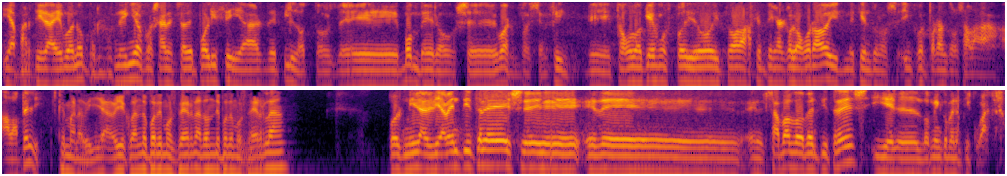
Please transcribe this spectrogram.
Y a partir de ahí, bueno, pues los niños pues hecho de policías, de pilotos, de bomberos, eh, bueno, pues en fin, de todo lo que hemos podido y toda la gente que ha colaborado y metiéndolos, incorporándolos a la, a la peli. Qué maravilla. Oye, ¿cuándo podemos verla? ¿Dónde podemos verla? Pues mira, el día 23, eh, de, el sábado 23 y el domingo 24.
